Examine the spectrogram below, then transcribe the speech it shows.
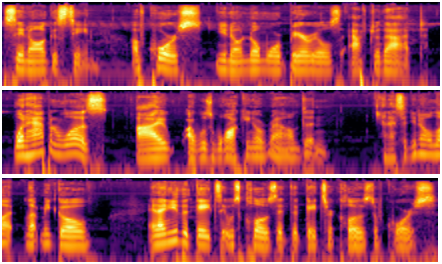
St. Augustine. Of course, you know, no more burials after that. What happened was I I was walking around and and I said, you know, let let me go. And I knew the gates. It was closed. The gates are closed, of course.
